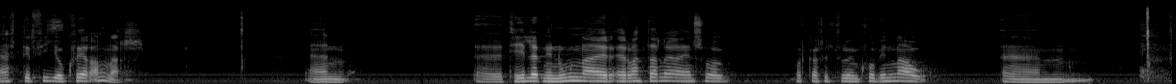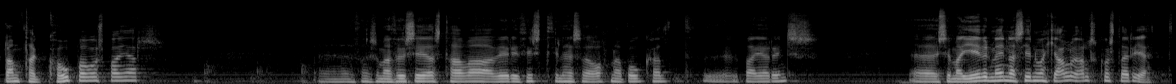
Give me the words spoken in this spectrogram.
eftir því og hver annar. En Uh, tilefni núna er, er vantarlega eins og borgarfulltrúin kom inn á um, framtak Kópavósbæjar uh, þar sem að þau séðast hafa verið fyrst til þess að opna bókald uh, bæjarins sem að ég vil meina sé nú ekki alveg alls kostar rétt.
